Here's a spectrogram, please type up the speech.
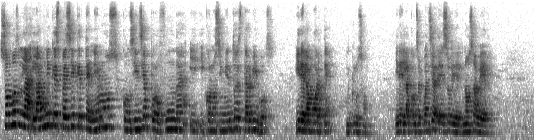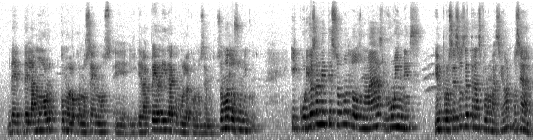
Somos la, la, única especie que tenemos conciencia profunda y, y conocimiento de estar vivos y de la muerte, incluso, y de la consecuencia de eso y del no saber del amor como lo conocemos eh, y de la pérdida como la conocemos. Somos los únicos. Y curiosamente somos los más ruines en procesos de transformación. O sea,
